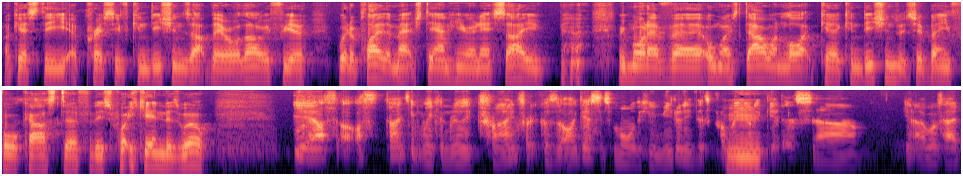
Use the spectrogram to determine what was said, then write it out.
I guess the oppressive conditions up there? Although if you were to play the match down here in SA we might have uh, almost Darwin-like uh, conditions which have been forecast uh, for this weekend as well yeah, I, I, don't think we can really train for it because I guess it's more the humidity that's probably mm. going to get us. Um, you know, we've had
